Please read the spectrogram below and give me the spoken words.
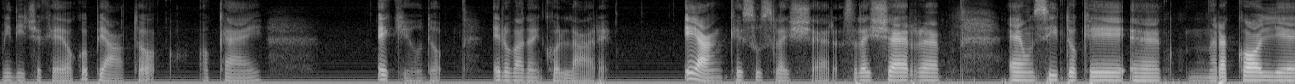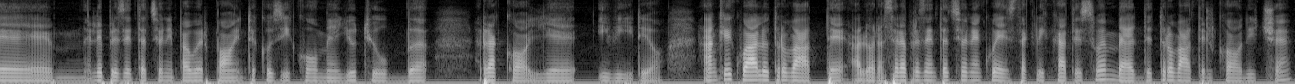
mi dice che ho copiato, ok, e chiudo e lo vado a incollare. E anche su SlideShare. SlideShare è un sito che eh, raccoglie le presentazioni PowerPoint così come YouTube raccoglie i video. Anche qua lo trovate. Allora se la presentazione è questa cliccate su embed trovate il codice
